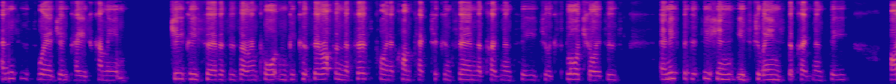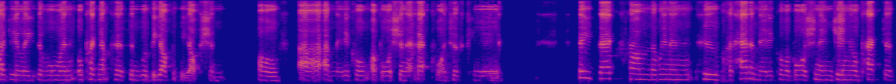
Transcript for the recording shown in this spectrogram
And this is where GPs come in. GP services are important because they're often the first point of contact to confirm the pregnancy, to explore choices, and if the decision is to end the pregnancy, ideally the woman or pregnant person would be offered the option of uh, a medical abortion at that point of care. Feedback from the women who have had a medical abortion in general practice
